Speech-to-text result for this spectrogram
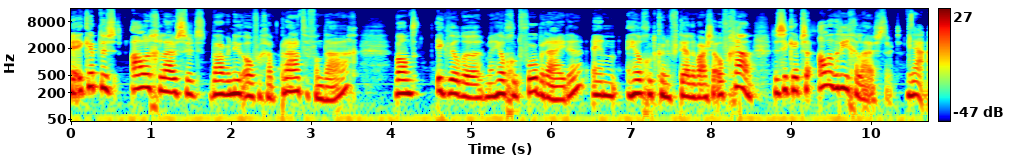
ja. Ik heb dus alle geluisterd waar we nu over gaan praten vandaag. Want ik wilde me heel goed voorbereiden en heel goed kunnen vertellen waar ze over gaan. Dus ik heb ze alle drie geluisterd. Ja,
